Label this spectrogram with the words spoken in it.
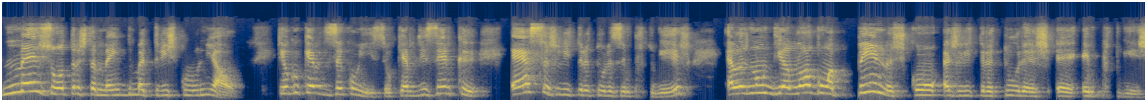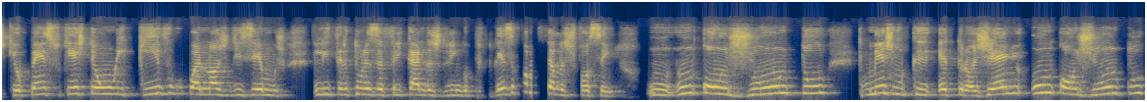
mas outras também de matriz colonial. O que é que eu quero dizer com isso? Eu quero dizer que essas literaturas em português, elas não dialogam apenas com as literaturas eh, em português, que eu penso que este é um equívoco quando nós dizemos literaturas africanas de língua portuguesa, como se elas fossem um, um conjunto, mesmo que heterogêneo, um conjunto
